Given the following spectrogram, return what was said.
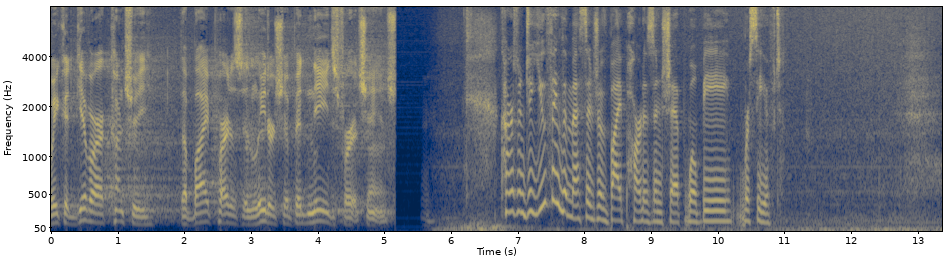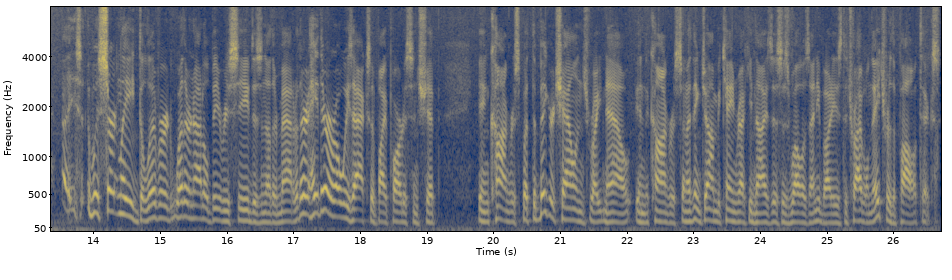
We could give our country the bipartisan leadership it needs for a change. Congressman, do you think the message of bipartisanship will be received? it was certainly delivered. Whether or not it'll be received is another matter. There, hey, there are always acts of bipartisanship in Congress, but the bigger challenge right now in the Congress, and I think John McCain recognized this as well as anybody, is the tribal nature of the politics.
